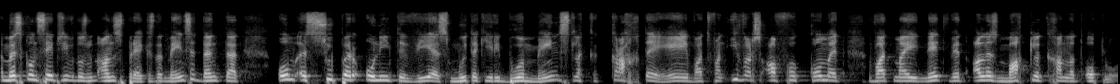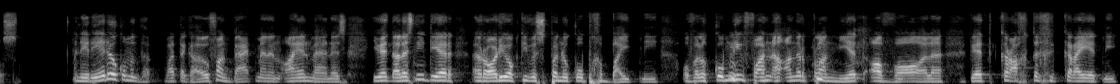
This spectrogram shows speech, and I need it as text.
'n miskonsepsie wat ons moet aanspreek is dat mense dink dat om 'n superonie te wees, moet ek hierdie bo-menslike kragte hê wat van iewers af gekom het wat my net weet alles maklik gaan laat oplos. En die rede hoekom wat ek hou van Batman en Iron Man is, jy weet, hulle is nie deur 'n radioaktiewe spinnekop gebyt nie of hulle kom nie van 'n ander planeet af waar hulle weet kragte gekry het nie.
